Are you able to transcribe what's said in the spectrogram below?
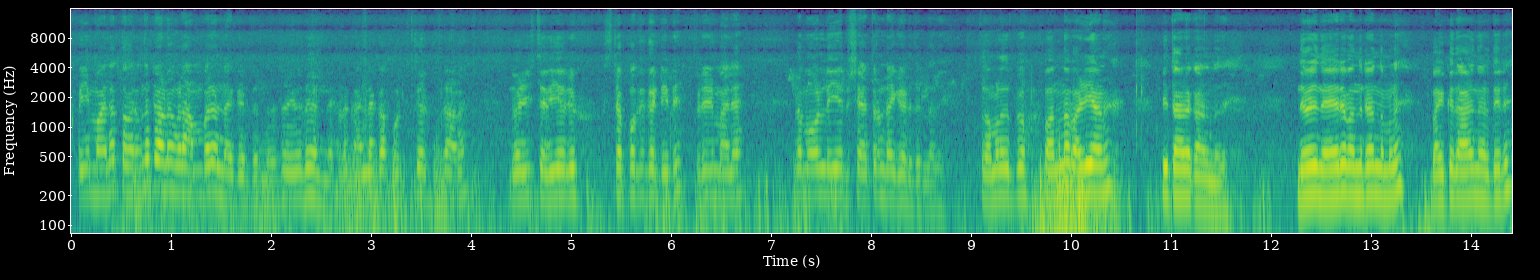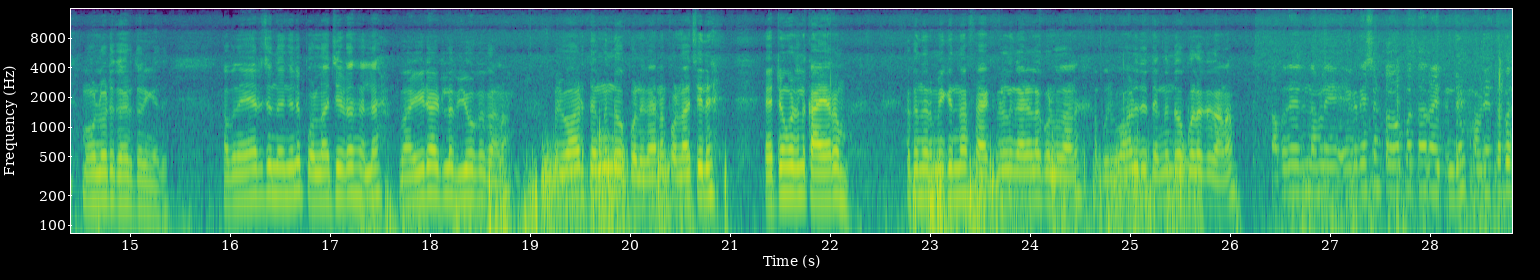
അപ്പോൾ ഈ മല തുറന്നിട്ടാണ് ഇവിടെ അമ്പലം ഉണ്ടാക്കി എടുത്തിരുന്നത് ഇവിടെ കല്ലൊക്കെ പൊട്ടിച്ചെടുത്തിട്ടാണ് ഇതുവഴി ചെറിയൊരു സ്റ്റെപ്പൊക്കെ കെട്ടിയിട്ട് ഇവിടെ ഒരു മല ഇവിടെ മുകളിൽ ഈ ഒരു ക്ഷേത്രം ഉണ്ടാക്കി എടുത്തിട്ടുള്ളത്. നമ്മളിപ്പോൾ വന്ന വഴിയാണ് ഈ താഴെ കാണുന്നത്. ഇതുവഴി നേരെ വന്നിട്ടാണ് നമ്മൾ ബൈക്ക് താഴെ നിർത്തിയിട്ട് മുകളിലോട്ട് കയറി തുടങ്ങിയത്. അപ്പോൾ നേരെ ചെന്ന് കഴിഞ്ഞാൽ പൊള്ളാച്ചിയുടെ നല്ല വൈഡായിട്ടുള്ള വ്യൂ ഒക്കെ കാണാം. ഒരുപാട് തെങ്ങും തോപ്പുകൾ കാരണം പൊള്ളാച്ചിയിൽ ഏറ്റവും കൂടുതൽ കയറും ഒക്കെ നിർമ്മിക്കുന്ന ഫാക്ടറികളും കാര്യങ്ങളൊക്കെ ഉള്ളതാണ്. അപ്പോൾ ഒരുപാട് ഇത് തെങ്ങും തോപ്പുകളൊക്കെ കാണാം. അപ്പോൾ അതായത് നമ്മൾ ഏകദേശം ടോപ്പ് എത്താറായിട്ടുണ്ട്. അവിടെ എത്തപ്പോൾ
